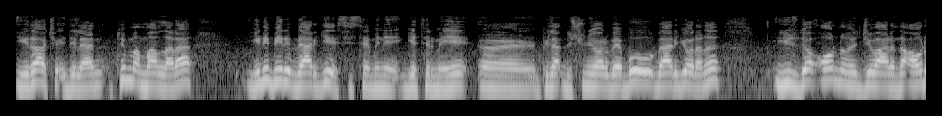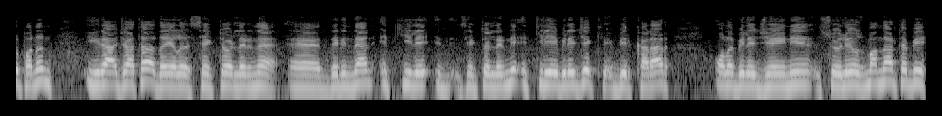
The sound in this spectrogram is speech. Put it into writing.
ihraç edilen tüm mallara yeni bir vergi sistemini getirmeyi e, plan düşünüyor ve bu vergi oranı %10 civarında Avrupa'nın ihracata dayalı sektörlerine e, derinden etkili sektörlerini etkileyebilecek bir karar olabileceğini söylüyor uzmanlar. Tabii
